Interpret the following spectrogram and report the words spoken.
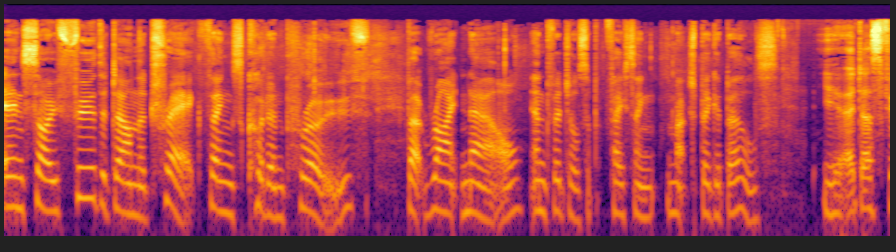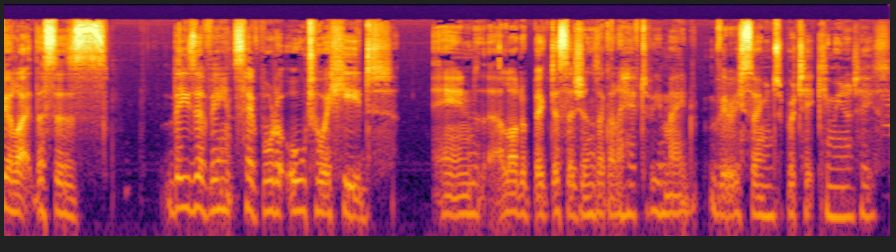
And so further down the track, things could improve, but right now, individuals are facing much bigger bills. Yeah, it does feel like this is these events have brought it all to a head, and a lot of big decisions are going to have to be made very soon to protect communities.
